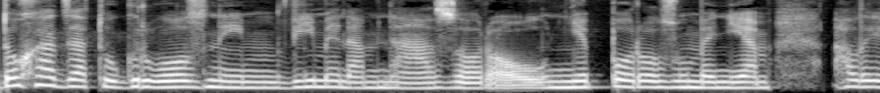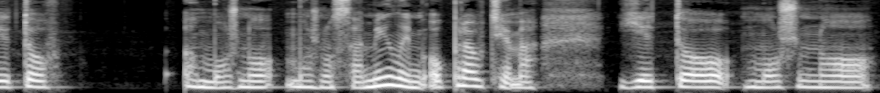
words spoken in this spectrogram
Dochádza tu k rôznym výmenám názorov, neporozumeniam, ale je to, e, možno, možno sa milím, opravte ma, je to možno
